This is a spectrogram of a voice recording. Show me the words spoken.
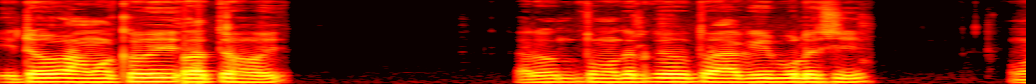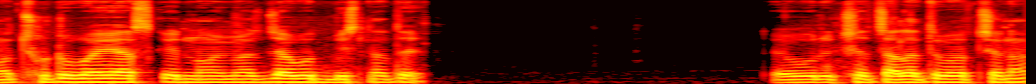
এটাও আমাকেও চালাতে হয়। কারণ তোমাদেরকেও তো আগেই বলেছি, আমার ছোট ভাই আজকে নয় মাস যাবৎ বিছনাতে। ও রিক্সা চালাতে পারছে না।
